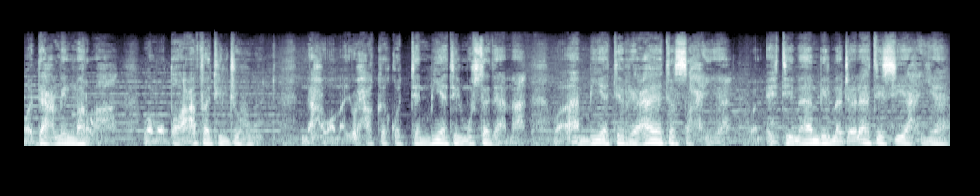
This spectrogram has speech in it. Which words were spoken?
ودعم المرأة ومضاعفة الجهود نحو ما يحقق التنمية المستدامة وأهمية الرعاية الصحية والاهتمام بالمجالات السياحية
